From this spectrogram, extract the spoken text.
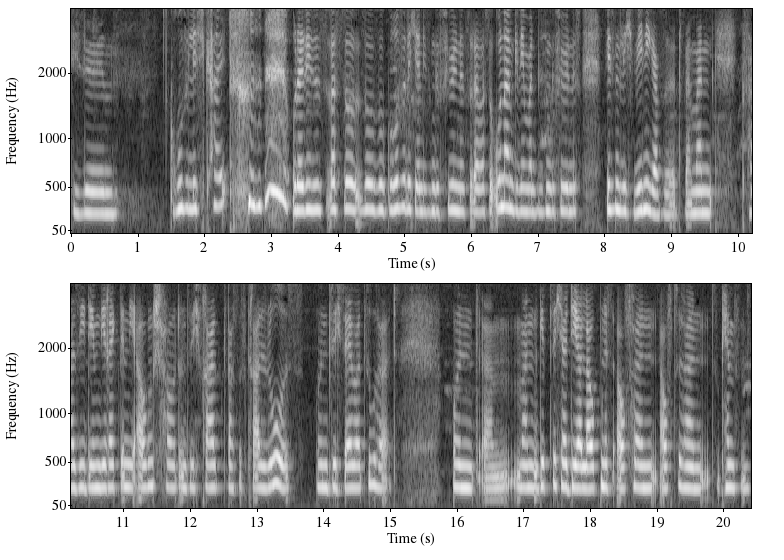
diese Gruseligkeit oder dieses, was so, so, so gruselig an diesen Gefühlen ist oder was so unangenehm an diesen Gefühlen ist, wesentlich weniger wird, weil man quasi dem direkt in die Augen schaut und sich fragt, was ist gerade los und sich selber zuhört. Und ähm, man gibt sich halt die Erlaubnis, aufhören, aufzuhören zu kämpfen.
